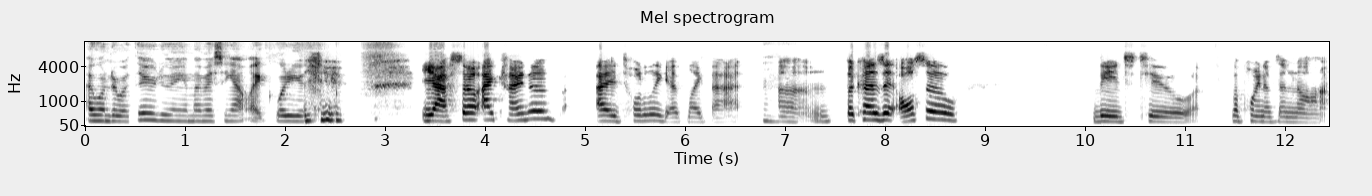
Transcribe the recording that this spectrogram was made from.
i wonder what they're doing am i missing out like what do you yeah, so I kind of I totally get like that. Mhm. Um because it also leads to the point of them not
